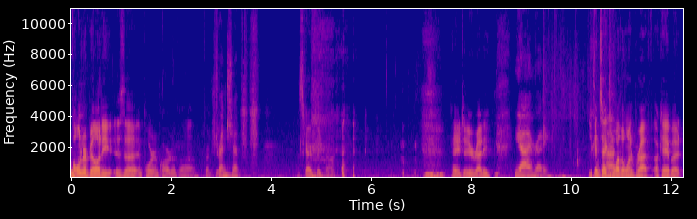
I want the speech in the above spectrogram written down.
Vulnerability is an important part of uh, friendship. Friendship. this guy big dog. Paige, are you ready? Yeah, I'm ready. You can take Uh, more than one breath, okay, but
